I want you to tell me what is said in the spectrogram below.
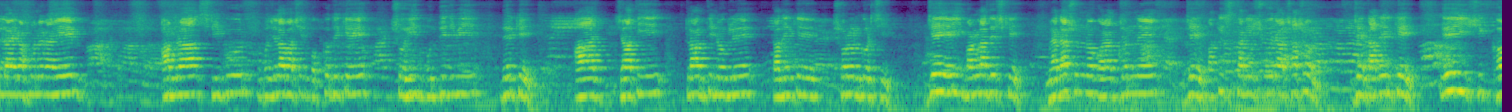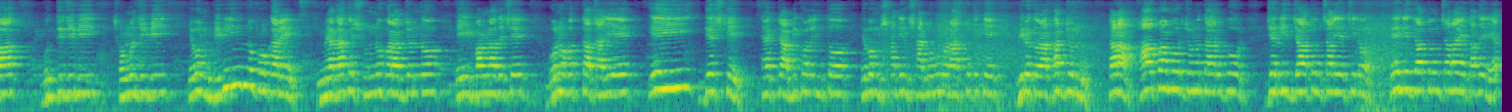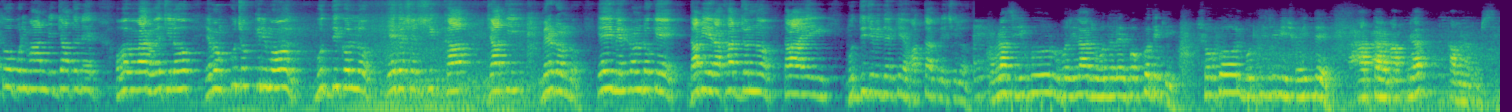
বিসমুল্লাহ রহমান রাহিম। আমরা শ্রীপুর উপজেলাবাসীর পক্ষ থেকে শহীদ বুদ্ধিজীবীদেরকে, আজ জাতি ক্লান্তি নগলে তাদেরকে স্মরণ করছি যে এই বাংলাদেশকে মেধাশূন্য করার জন্যে যে পাকিস্তানি স্বৈরা শাসন, যে তাদেরকে এই শিক্ষক, বুদ্ধিজীবী, শ্রমজীবী এবং বিভিন্ন প্রকারে মেধাকে শূন্য করার জন্য এই বাংলাদেশের গণহত্যা চালিয়ে এই দেশকে একটা বিকলিত এবং স্বাধীন সার্বভৌম রাষ্ট্র থেকে বিরত রাখার জন্য তারা আপামর জনতার উপর যে নির্যাতন চালিয়েছিল, এই নির্যাতন চালায় তাদের এত পরিমাণ নির্যাতনের অপব্যবহার হয়েছিল এবং কুচক্রি মহল বুদ্ধি করল, এদেশের শিক্ষা জাতি মেরুদণ্ড। এই মেরুদণ্ডকে দাবিয়ে রাখার জন্য তারা এই বুদ্ধিজীবীদেরকে হত্যা করেছিল। আমরা শ্রীপুর উপজেলা যুবদলের পক্ষ থেকে সকল বুদ্ধিজীবী শহীদদের আত্মার মাফিরাত কামনা করছি।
